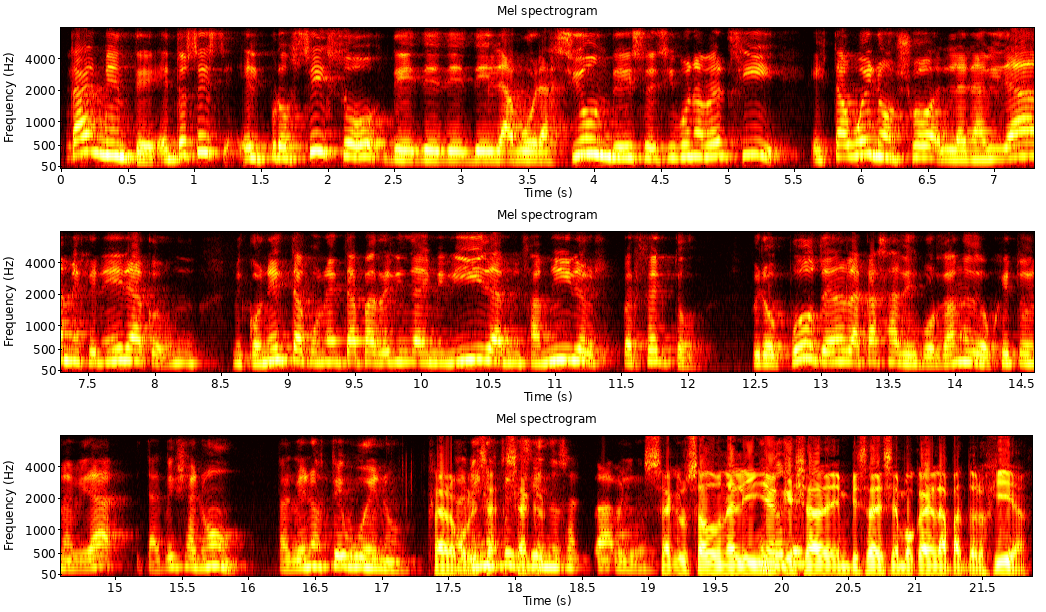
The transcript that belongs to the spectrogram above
Totalmente. Entonces, el proceso de, elaboración de eso, decir, bueno, a ver si está bueno, yo la Navidad me genera, me conecta con una etapa re linda de mi vida, mi familia, perfecto. Pero puedo tener la casa desbordando de objetos de Navidad, tal vez ya no, tal vez no esté bueno, claro, tal vez no esté siendo saludable. Se ha cruzado una línea que ya empieza a desembocar en la patología.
